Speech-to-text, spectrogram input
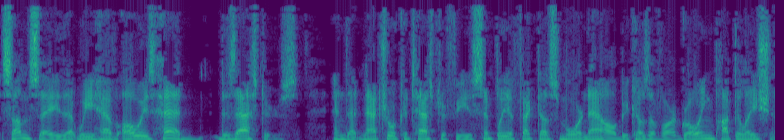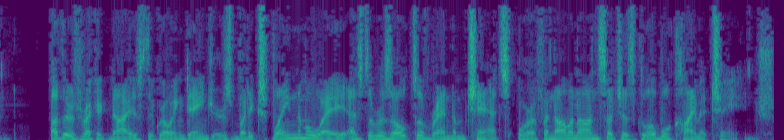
Some say that we have always had disasters, and that natural catastrophes simply affect us more now because of our growing population. Others recognize the growing dangers but explain them away as the results of random chance or a phenomenon such as global climate change.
